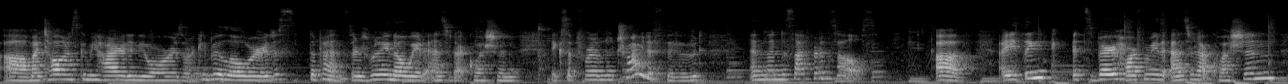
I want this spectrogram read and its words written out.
Uh, my tolerance can be higher than yours or it could be lower. It just depends. There's really no way to answer that question except for them to try the food and then decide for themselves. Uh, I think it's very hard for me to answer that question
